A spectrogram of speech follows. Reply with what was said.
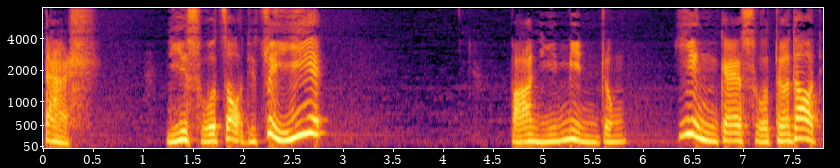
但是，你所造的罪业，把你命中应该所得到的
